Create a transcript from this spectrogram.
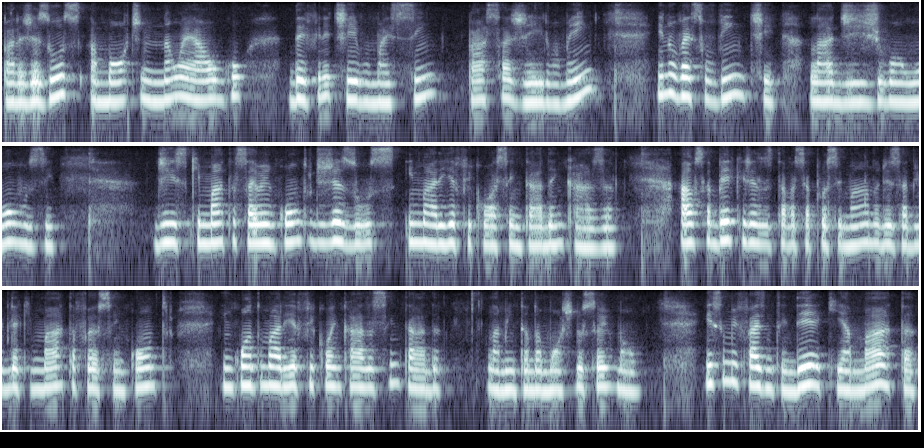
Para Jesus, a morte não é algo definitivo, mas sim passageiro. Amém? E no verso 20, lá de João 11, diz que Marta saiu ao encontro de Jesus e Maria ficou assentada em casa. Ao saber que Jesus estava se aproximando, diz a Bíblia que Marta foi ao seu encontro, enquanto Maria ficou em casa sentada, lamentando a morte do seu irmão. Isso me faz entender que a Marta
